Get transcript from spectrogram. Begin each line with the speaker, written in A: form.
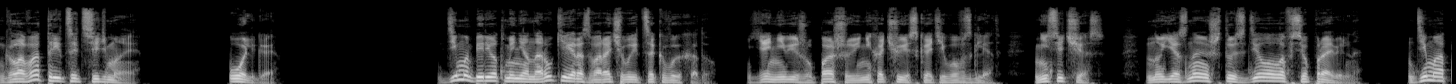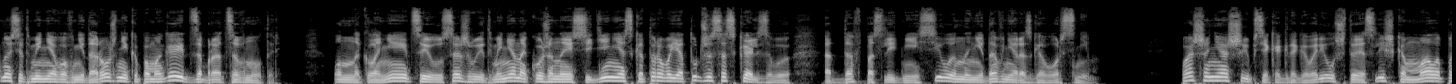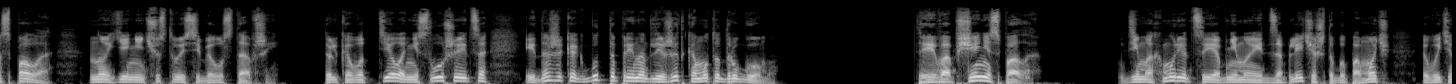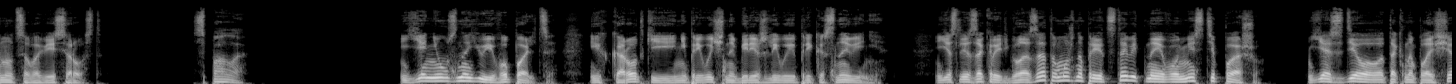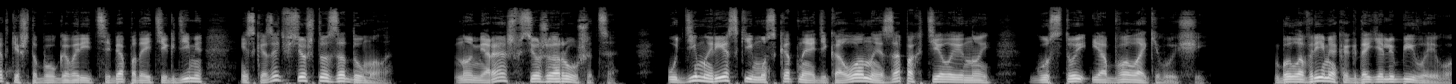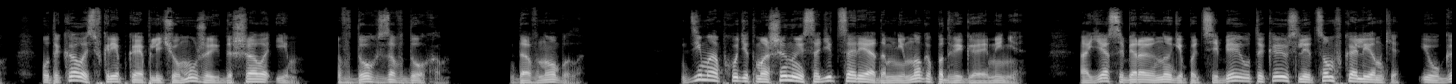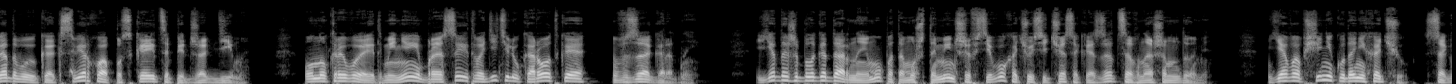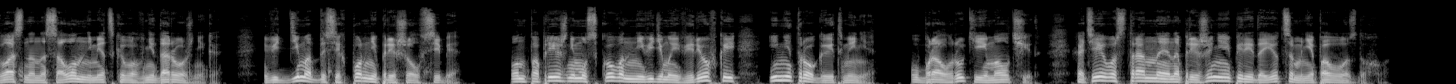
A: Глава 37. Ольга. Дима берет меня на руки и разворачивается к выходу. Я не вижу Пашу и не хочу искать его взгляд. Не сейчас. Но я знаю, что сделала все правильно. Дима относит меня во внедорожник и помогает забраться внутрь. Он наклоняется и усаживает меня на кожаное сиденье, с которого я тут же соскальзываю, отдав последние силы на недавний разговор с ним. Паша не ошибся, когда говорил, что я слишком мало поспала, но я не чувствую себя уставшей. Только вот тело не слушается и даже как будто принадлежит кому-то другому.
B: «Ты вообще не спала?»
A: Дима хмурится и обнимает за плечи, чтобы помочь вытянуться во весь рост.
C: «Спала».
A: Я не узнаю его пальцы, их короткие и непривычно бережливые прикосновения. Если закрыть глаза, то можно представить на его месте Пашу. Я сделала так на площадке, чтобы уговорить себя подойти к Диме и сказать все, что задумала. Но мираж все же рушится. У Димы резкий мускатный одеколон и запах тела иной, густой и обволакивающий. Было время, когда я любила его, утыкалась в крепкое плечо мужа и дышала им, вдох за вдохом. Давно было. Дима обходит машину и садится рядом, немного подвигая меня. А я собираю ноги под себя и утыкаюсь лицом в коленки, и угадываю, как сверху опускается пиджак Димы. Он укрывает меня и бросает водителю короткое «в загородный». Я даже благодарна ему, потому что меньше всего хочу сейчас оказаться в нашем доме. Я вообще никуда не хочу, согласно на салон немецкого внедорожника, ведь Дима до сих пор не пришел в себя. Он по-прежнему скован невидимой веревкой и не трогает меня. Убрал руки и молчит, хотя его странное напряжение передается мне по воздуху.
